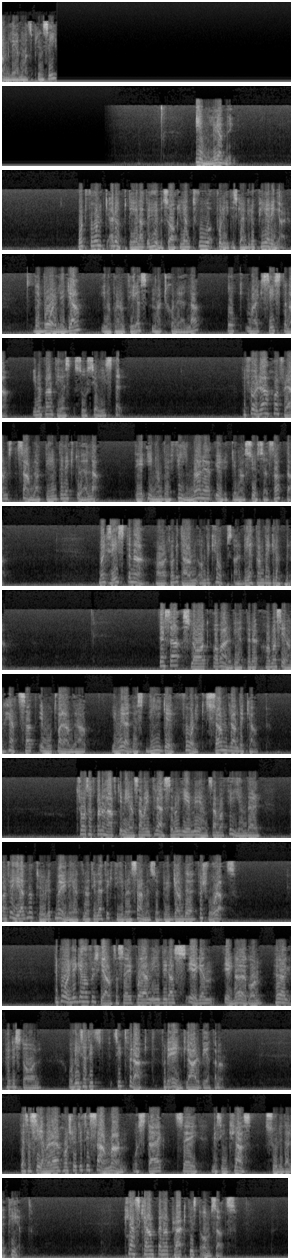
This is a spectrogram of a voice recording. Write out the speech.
samlevnadsprincip. Inledning Vårt folk är uppdelat i huvudsakligen två politiska grupperingar. De borgerliga, inom parentes nationella, och marxisterna, inom parentes socialister. Det förra har främst samlat de intellektuella, de inom de finare yrkena sysselsatta. Marxisterna har tagit hand om de kroppsarbetande grupperna. Dessa slag av arbetare har man sedan hetsat emot varandra i en ödesdiger folksöndrande kamp. Trots att man har haft gemensamma intressen och gemensamma fiender varför helt naturligt möjligheterna till effektivare samhällsuppbyggande försvårats. De borgerliga har förskansat sig på en i deras egen, egna ögon hög pedestal och visat sitt, sitt förakt för de enkla arbetarna. Dessa senare har slutit sig samman och stärkt sig med sin klasssolidaritet. Klasskampen har praktiskt omsatts.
